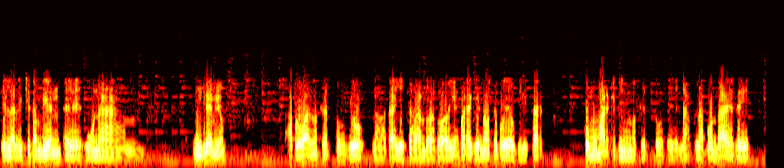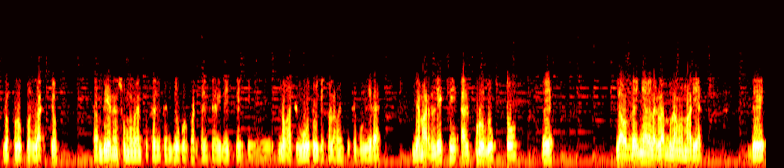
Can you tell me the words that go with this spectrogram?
En la leche también eh, una, un gremio aprobado, ¿no es cierto? Dio la batalla y está dándola todavía para que no se pueda utilizar como marketing, ¿no es cierto?, eh, las bondades de los productos lácteos. También en su momento se defendió por parte de Fede Leche eh, los atributos y que solamente se pudiera llamar leche al producto de la ordeña de la glándula mamaria de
